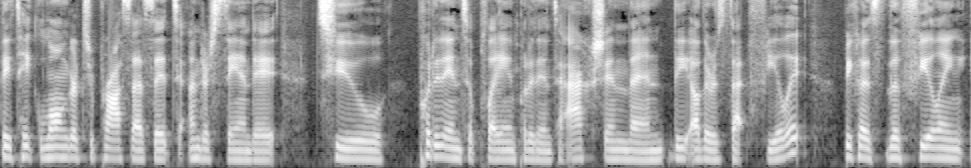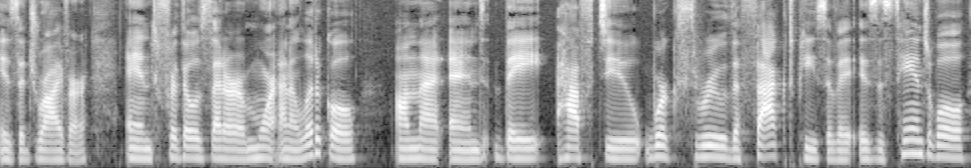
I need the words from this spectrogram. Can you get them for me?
they take longer to process it, to understand it, to put it into play and put it into action than the others that feel it because the feeling is a driver. And for those that are more analytical on that end, they have to work through the fact piece of it. Is this tangible?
